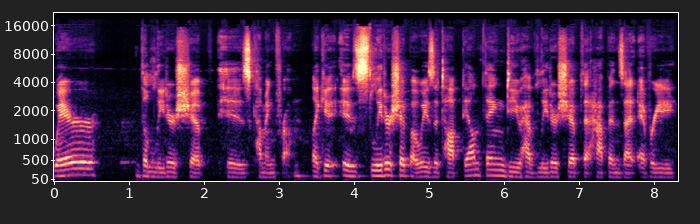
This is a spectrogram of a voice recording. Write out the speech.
where the leadership is coming from. Like is leadership always a top down thing? Do you have leadership that happens at every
